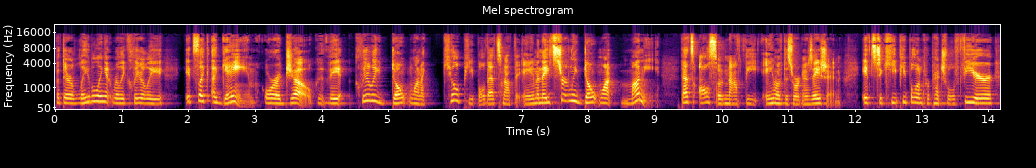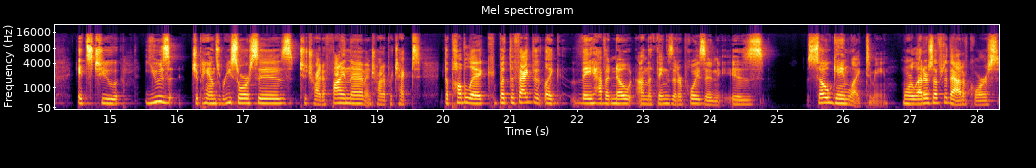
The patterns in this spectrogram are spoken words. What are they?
but they're labeling it really clearly. It's like a game or a joke. They clearly don't want to kill people. That's not the aim. And they certainly don't want money. That's also not the aim of this organization. It's to keep people in perpetual fear. It's to use Japan's resources to try to find them and try to protect the public. But the fact that like they have a note on the things that are poison is so game like to me. More letters after that, of course.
